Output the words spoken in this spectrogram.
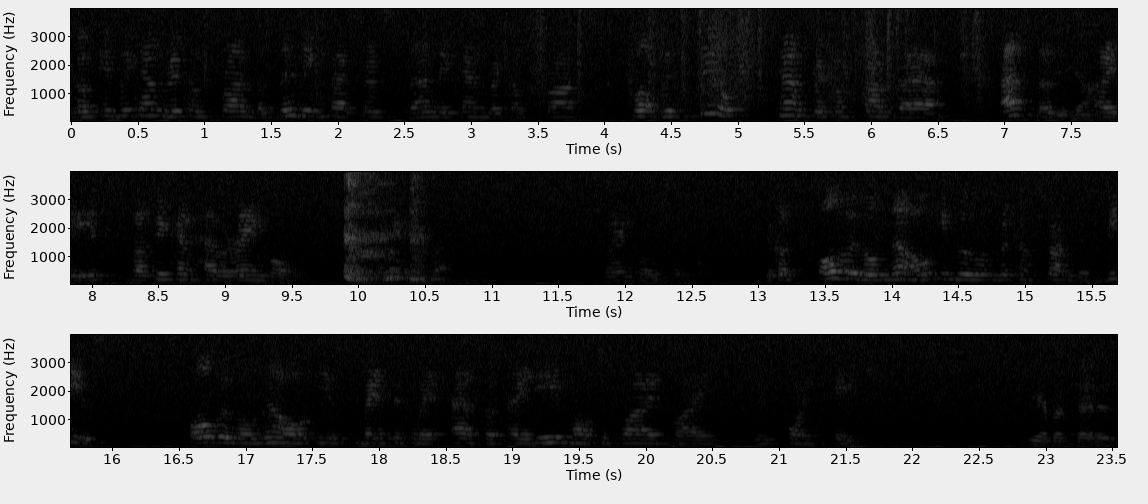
Because if we can reconstruct the blending factors, then we can reconstruct, well, we still can't reconstruct the assets IDs, but we can have a rainbow. Rainbow table. Because all we will know, if we will reconstruct this beast, all we will know is basically asset ID multiplied by this point H. Yeah, but that is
